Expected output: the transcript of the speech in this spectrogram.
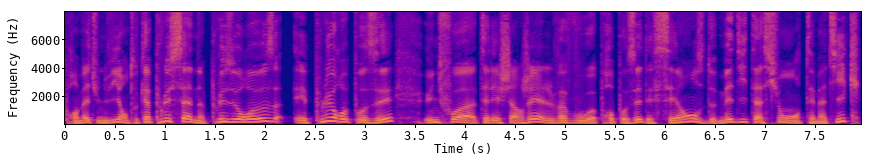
promet une vie en tout cas plus saine, plus heureuse et plus reposée. Une fois téléchargée, elle va vous proposer des séances de méditation thématique,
